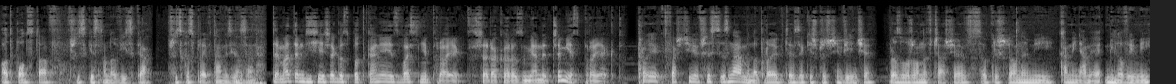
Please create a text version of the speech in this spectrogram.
od podstaw, wszystkie stanowiska, wszystko z projektami związane. Tematem dzisiejszego spotkania jest właśnie projekt, szeroko rozumiany. Czym jest projekt? Projekt właściwie wszyscy znamy. No, projekt to jest jakieś przedsięwzięcie rozłożone w czasie z określonymi kamieniami milowymi,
